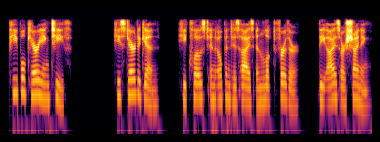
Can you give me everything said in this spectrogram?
People carrying teeth! He stared again, he closed and opened his eyes and looked further, the eyes are shining.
